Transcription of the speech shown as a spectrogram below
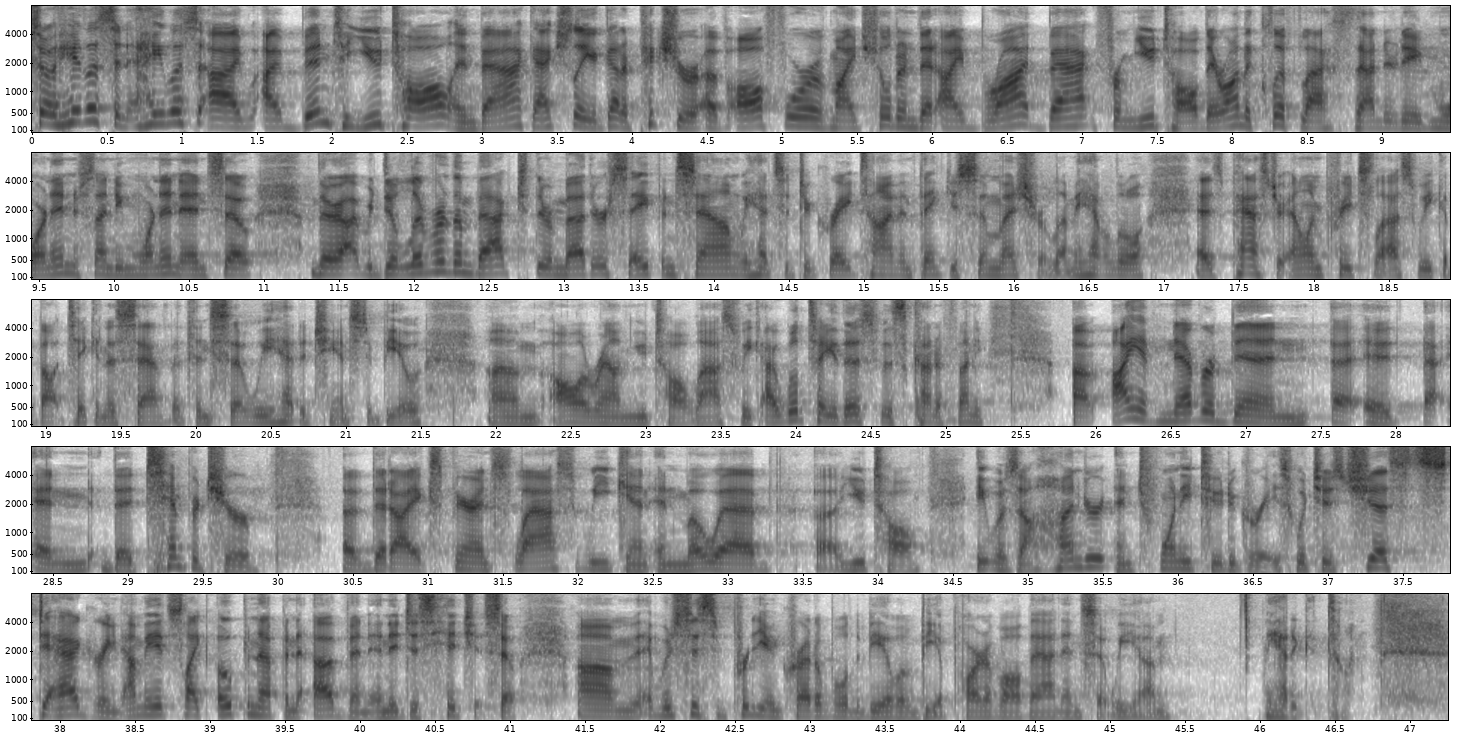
So hey, listen, hey, listen. I, I've been to Utah and back. Actually, I got a picture of all four of my children that I brought back from Utah. They're on the cliff last Saturday morning, Sunday morning, and so I would deliver them back to their mother, safe and sound. We had such a great time, and thank you so much for letting me have a little. As Pastor Ellen preached last week about taking a Sabbath, and so we had a chance to be um, all around Utah last week. I will tell you this was kind of funny. Uh, I have never been uh, uh, in the temperature uh, that I experienced last weekend in Moab, uh, Utah. It was 122 degrees, which is just staggering. I mean, it's like open up an oven and it just hits you. So um, it was just pretty incredible to be able to be a part of all that. And so we. Um, we had a good time.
